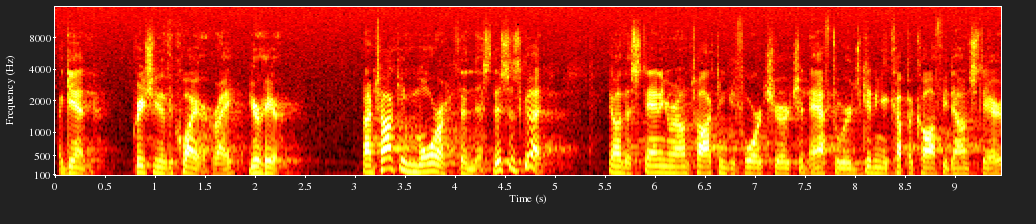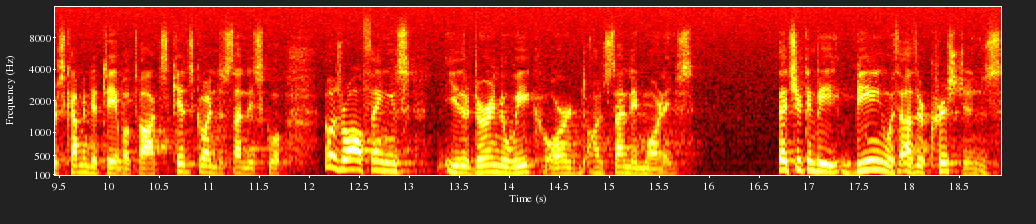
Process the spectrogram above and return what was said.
Again, preaching to the choir, right? You're here. But I'm talking more than this. This is good. You know, the standing around talking before church and afterwards, getting a cup of coffee downstairs, coming to table talks, kids going to Sunday school. Those are all things either during the week or on Sunday mornings. That you can be being with other Christians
